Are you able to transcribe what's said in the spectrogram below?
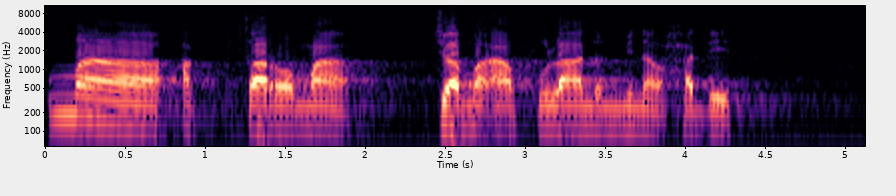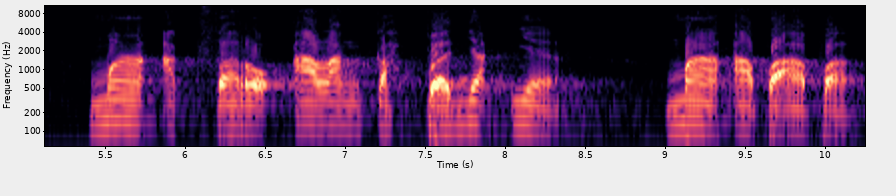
ma aktsaroma jamaah fulanun minal hadis. Ma aktsaro alangkah banyaknya ma apa-apa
